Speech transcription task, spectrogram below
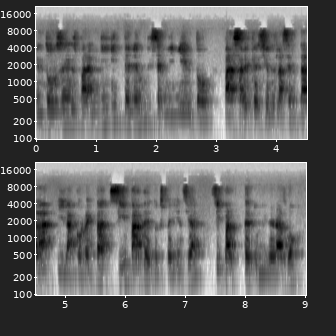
Entonces, para mí, tener un discernimiento para saber qué decisión es la acertada y la correcta, sí parte de tu experiencia, sí parte de tu liderazgo,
